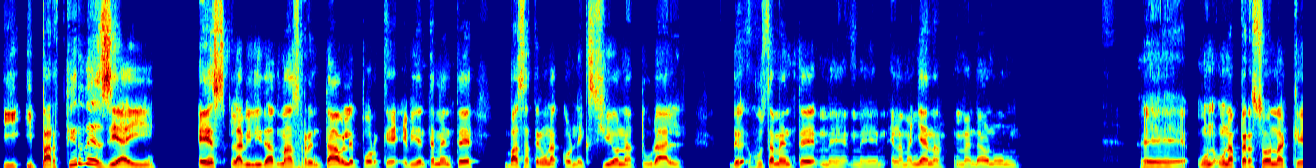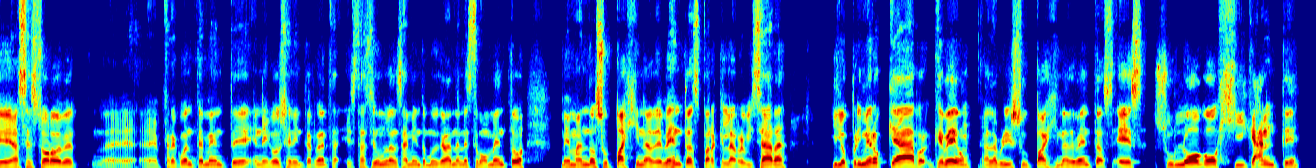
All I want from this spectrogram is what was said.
y, partir desde ahí es la habilidad más rentable porque evidentemente vas a tener una conexión natural. justamente en la mañana me mandaron un, eh, una persona que asesoro eh, eh, frecuentemente en negocio en Internet, está haciendo un lanzamiento muy grande en este momento, me mandó su página de ventas para que la revisara. Y lo primero que, veo al abrir su página de ventas es su logo gigante.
